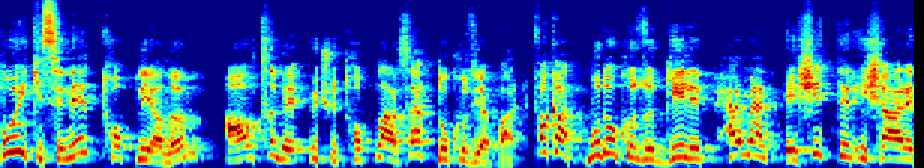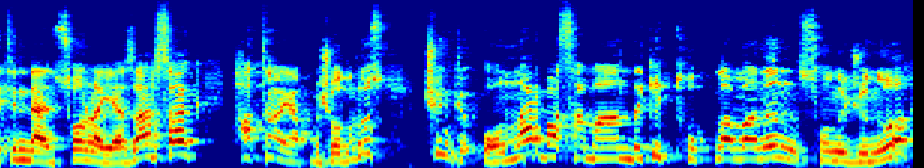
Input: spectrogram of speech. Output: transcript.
Bu ikisini toplayalım. 6 ve 3'ü toplarsak 9 yapar. Fakat bu 9'u gelip hemen eşittir işaretinden sonra yazarsak hata yapmış oluruz. Çünkü onlar basamağındaki toplamanın sonucunu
